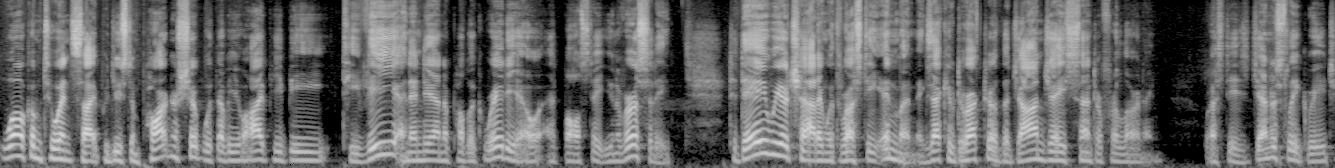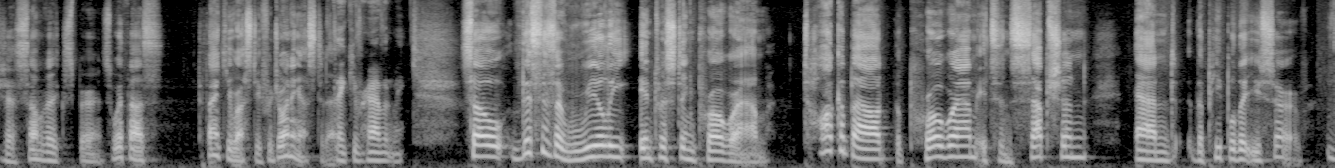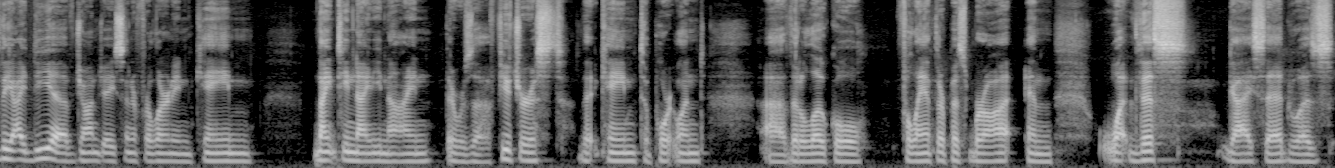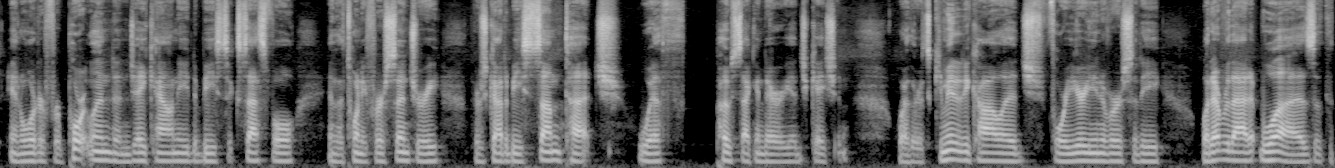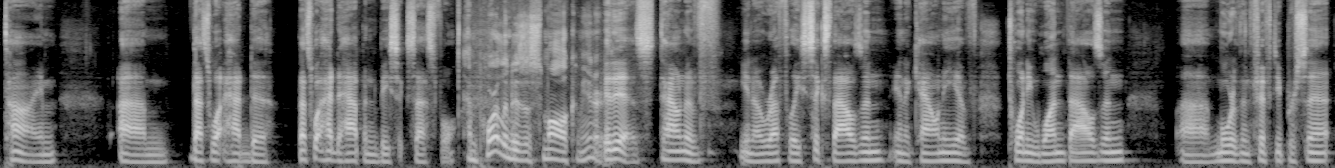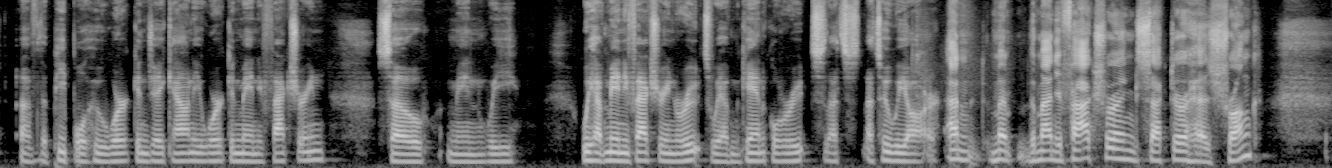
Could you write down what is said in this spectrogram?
Welcome to Insight, produced in partnership with WIPB TV and Indiana Public Radio at Ball State University. Today we are chatting with Rusty Inman, Executive Director of the John Jay Center for Learning. Rusty has generously agreed to share some of his experience with us. Thank you, Rusty, for joining us today. Thank you for having me. So this is a really interesting program. Talk about the program, its inception, and the people that you serve. The idea of John Jay Center for Learning came 1999. There was a futurist that came to Portland uh, that a local philanthropist brought. And what this guy said was in order for Portland and Jay County to be successful in the 21st century, there's got to be some touch with post secondary education, whether it's community college, four year university, whatever that was at the time. Um, that's what had to that's what had to happen to be successful. And Portland is a small community. It is town of you know roughly six thousand in a county of twenty one thousand. Uh, more than 50% of the people who work in Jay County work in manufacturing. So, I mean, we we have manufacturing roots, we have mechanical roots. That's that's who we are. And ma the manufacturing sector has shrunk.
